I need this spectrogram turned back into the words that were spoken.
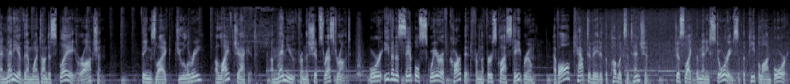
and many of them went on display or auction. Things like jewelry, a life jacket, a menu from the ship's restaurant, or even a sample square of carpet from the first class stateroom have all captivated the public's attention, just like the many stories of the people on board.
